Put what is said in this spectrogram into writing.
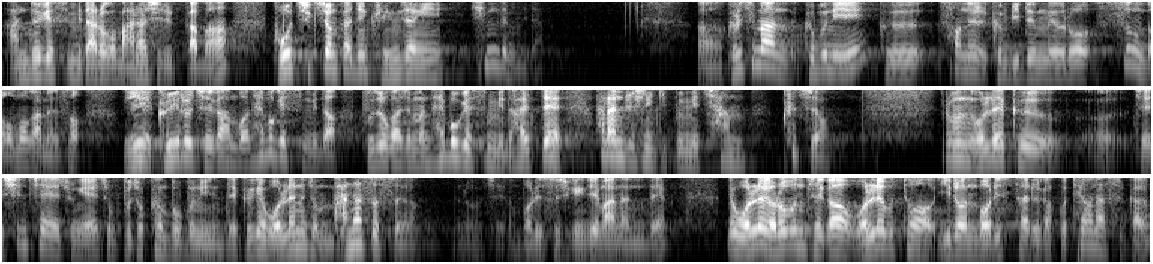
안 되겠습니다라고 말하실까봐 그 직전까지는 굉장히 힘듭니다. 어, 그렇지만 그분이 그 선을 그 믿음으로 쓱 넘어가면서 예, 그 일을 제가 한번 해보겠습니다. 부족하지만 해보겠습니다. 할 때 하나님 주신 기쁨이 참 크죠. 여러분 원래 그제 어, 신체 중에 좀 부족한 부분이 있는데 그게 원래는 좀 많았었어요. 여러분 제가 머리 숱이 굉장히 많았는데 근데 원래 여러분 제가 원래부터 이런 머리 스타일을 갖고 태어났을까요?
